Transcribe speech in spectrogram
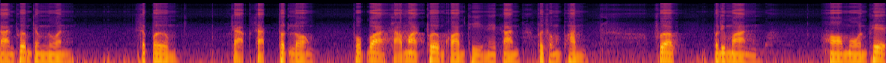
การเพิ่มจำนวนสเปิร์มจากสัตว์ทดลอง พบว่าสามารถเพิ่มความถี่ในการผสมพันธุ์ เพิ่มปริมาณฮอร์โมนเพศ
